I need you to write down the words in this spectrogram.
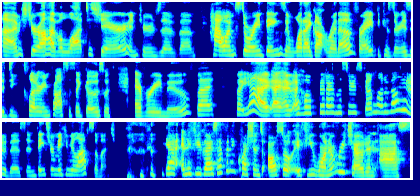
Uh, I'm sure I'll have a lot to share in terms of um, how I'm storing things and what I got rid of, right? Because there is a decluttering process that goes with every move. But but yeah, I, I hope that our listeners got a lot of value to this. And thanks for making me laugh so much. yeah. And if you guys have any questions, also, if you want to reach out and ask,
